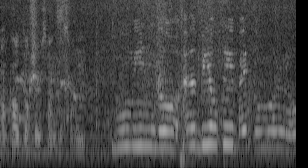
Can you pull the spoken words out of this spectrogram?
I'll call Dr. Santos, okay? No, Indo. I'll be okay by tomorrow.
